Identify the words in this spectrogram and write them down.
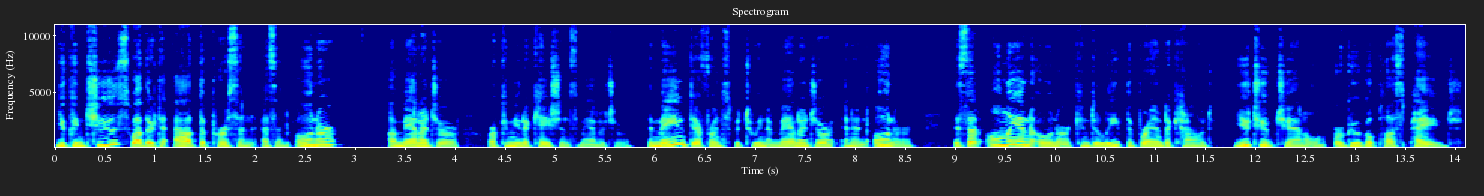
You can choose whether to add the person as an owner, a manager, or communications manager. The main difference between a manager and an owner is that only an owner can delete the brand account, YouTube channel, or Google Plus page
